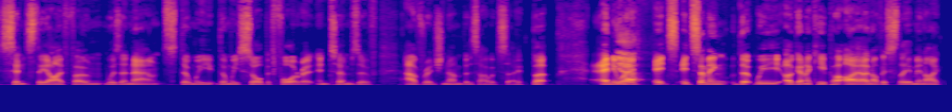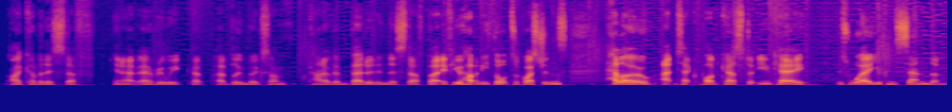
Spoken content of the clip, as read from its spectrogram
since the iPhone was announced than we than we saw before it in terms of average numbers, I would say. But anyway, Yeah. it's it's something that we are going to keep our eye on. Obviously, I mean, I, I cover this stuff you know every week at, at Bloomberg, so I'm kind of embedded in this stuff. But if you have any thoughts or questions, hello at techpodcast.uk is where you can send them.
